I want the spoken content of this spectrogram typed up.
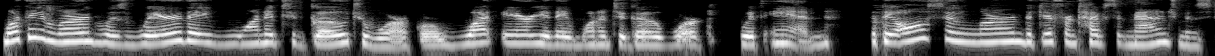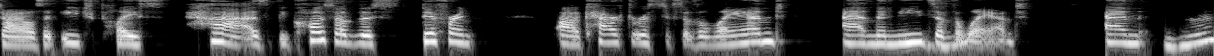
what they learned was where they wanted to go to work or what area they wanted to go work within. But they also learned the different types of management styles that each place has because of this different uh, characteristics of the land and the needs of the mm-hmm. land. And mm-hmm.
